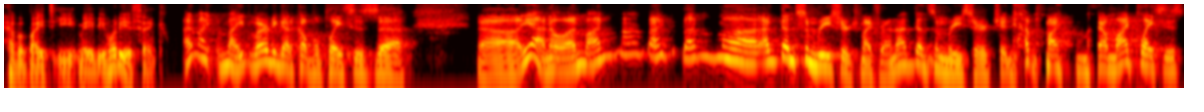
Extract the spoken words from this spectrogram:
have a bite to eat. Maybe. What do you think? I might, might. I've already got a couple places. Uh, uh, yeah, no, I'm, I'm, I, I'm, uh, I've done some research, my friend. I've done some research, and my, my places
